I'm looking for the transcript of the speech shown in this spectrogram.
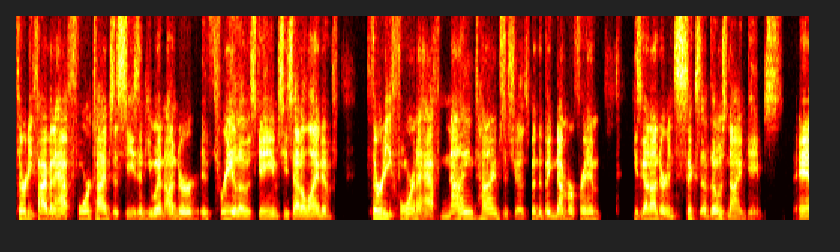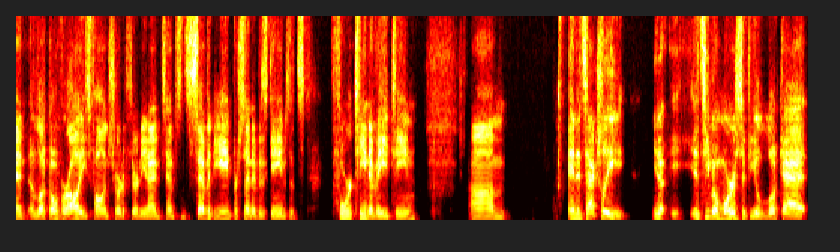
35 and a half four times this season. He went under in three of those games. He's had a line of 34 and a half nine times this year. That's been the big number for him. He's gone under in six of those nine games. And look, overall, he's fallen short of 39 attempts in 78% of his games. It's 14 of 18. Um, and it's actually, you know, it's even worse if you look at,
